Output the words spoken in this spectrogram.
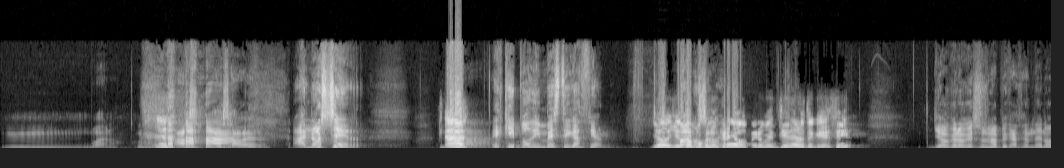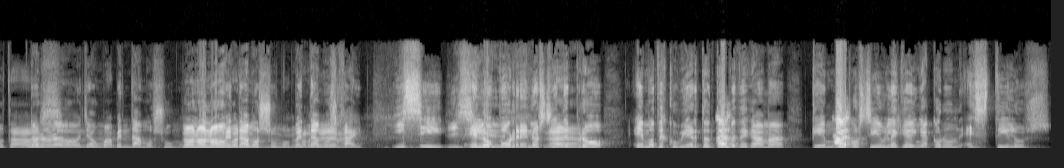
Mm, bueno. A, a saber. A no ser ¡Ah! equipo de investigación. Yo, yo Vamos tampoco lo creo, pero ¿me entiendes lo que te quiero decir? Yo creo que eso es una aplicación de notas. No, no, no, eh, Jauma, vendamos humo. No, no, no, Vendamos bueno, humo, vendamos bien, hype. ¿Y si Y el Oppo Reno 7 Ya, ya. Pro hemos descubierto en tope de gama que es muy posible que venga con un stylus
